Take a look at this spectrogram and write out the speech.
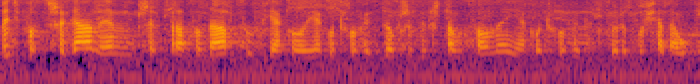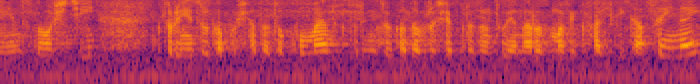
być postrzeganym przez pracodawców jako, jako człowiek dobrze wykształcony, jako człowiek, który posiada umiejętności, który nie tylko posiada dokument, który nie tylko dobrze się prezentuje na rozmowie kwalifikacyjnej,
